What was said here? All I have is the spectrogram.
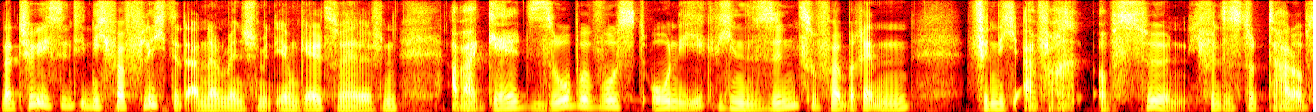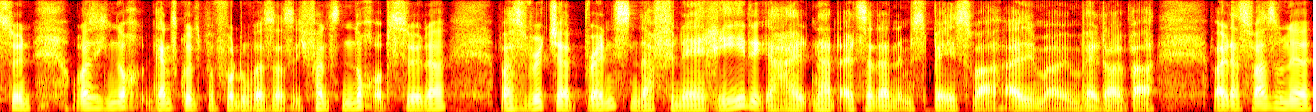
Natürlich sind die nicht verpflichtet, anderen Menschen mit ihrem Geld zu helfen, aber Geld so bewusst, ohne jeglichen Sinn zu verbrennen, finde ich einfach obszön. Ich finde es total obszön. Und was ich noch, ganz kurz bevor du was sagst, ich fand es noch obszöner, was Richard Branson da für eine Rede gehalten hat, als er dann im Space war, also im Weltall war. Weil das war so eine,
